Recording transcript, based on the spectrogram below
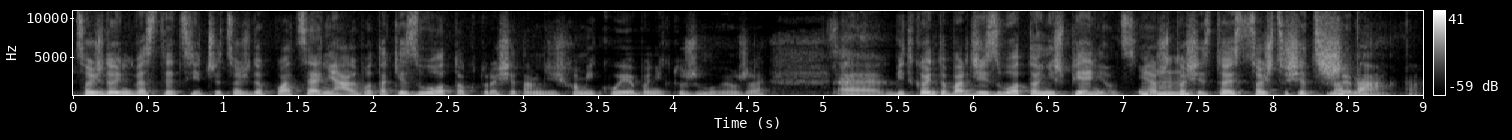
coś do inwestycji czy coś do płacenia, albo takie złoto, które się tam gdzieś chomikuje, bo niektórzy mówią, że e, bitcoin to bardziej złoto niż pieniądz, nie? Mhm. że to, się, to jest coś, co się no trzyma. No tak, tak.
